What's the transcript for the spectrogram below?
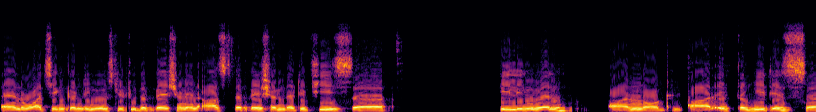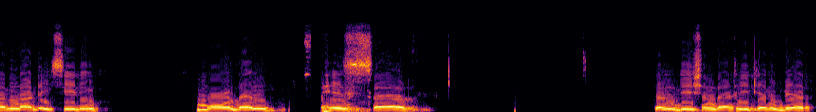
and watching continuously to the patient and ask the patient that if he's uh, feeling well or not or if the heat is uh, not exceeding more than his uh, condition that he can bear.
